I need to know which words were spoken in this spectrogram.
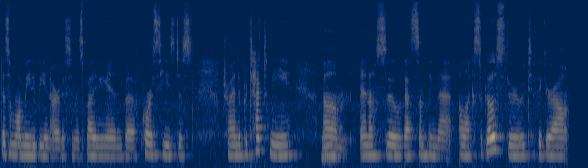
doesn't want me to be an artist and is butting in, but of course he's just trying to protect me um, and also, that's something that Alexa goes through to figure out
